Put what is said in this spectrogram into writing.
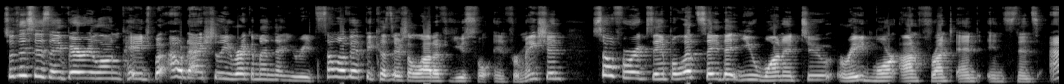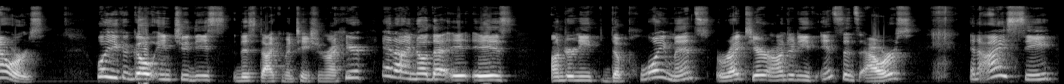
So this is a very long page, but I would actually recommend that you read some of it because there's a lot of useful information. So for example, let's say that you wanted to read more on front-end instance hours. Well, you could go into this, this documentation right here, and I know that it is underneath deployments, right here underneath instance hours, and I see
